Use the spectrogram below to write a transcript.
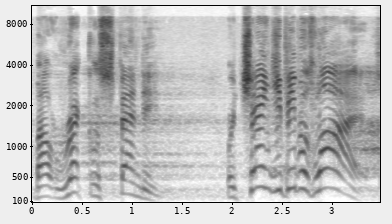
about reckless spending. We're changing people's lives.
